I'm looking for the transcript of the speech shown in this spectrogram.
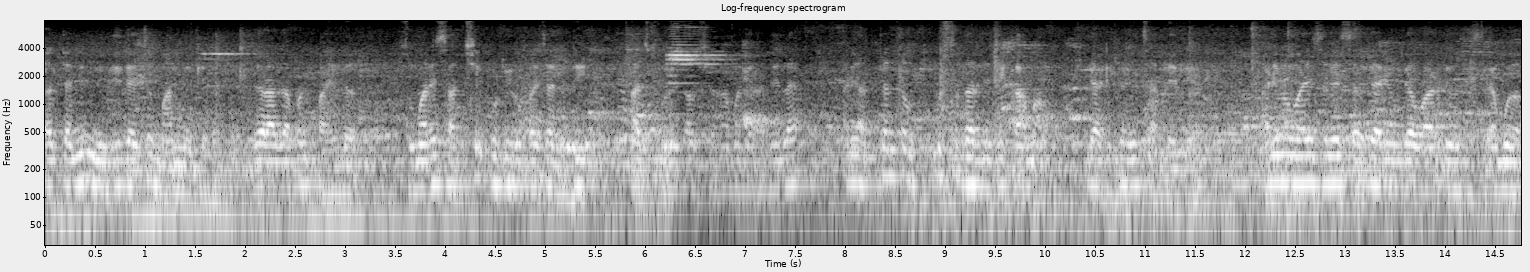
तर त्यांनी निधी द्यायचं मान्य केलं. जर आज आपण पाहिलं सुमारे सातशे कोटी रुपयाचा निधी आज कोरेगाव शहरामध्ये आलेला आहे आणि अत्यंत उत्कृष्ट दर्जाची कामं या ठिकाणी चाललेली आहेत. आणि मग माझे सगळे सहकारी उद्या वाढदिवस असल्यामुळं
